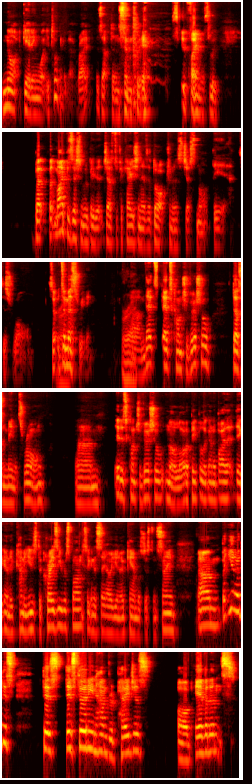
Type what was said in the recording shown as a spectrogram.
not getting what you're talking about, right? As Upton Sinclair said famously. But but my position would be that justification as a doctrine is just not there, it's just wrong. So it's a misreading. Right. Um, that's that's controversial. Doesn't mean it's wrong. Um, it is controversial. Not a lot of people are going to buy that. They're going to kind of use the crazy response. They're going to say, "Oh, you know, Campbell's just insane." Um, but you know, there's there's there's thirteen hundred pages of evidence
